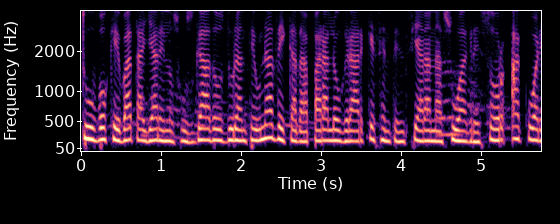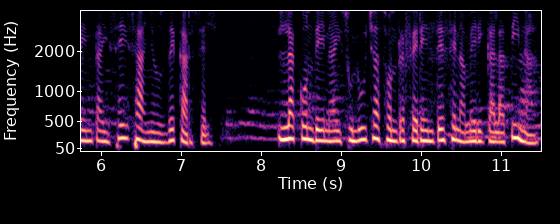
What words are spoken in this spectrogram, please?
Tuvo que batallar en los juzgados durante una década para lograr que sentenciaran a su agresor a 46 años de cárcel. La condena y su lucha son referentes en América Latina.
